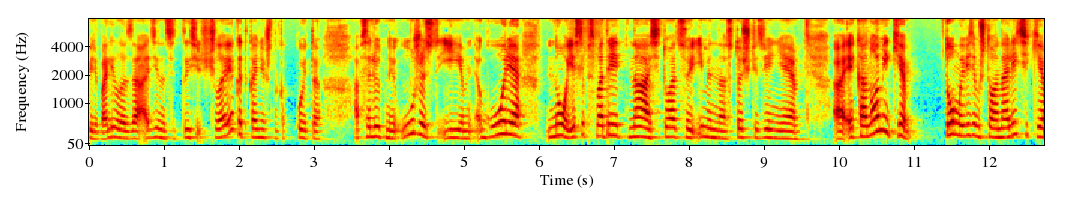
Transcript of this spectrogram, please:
перевалило за 11 тысяч человек. Это, конечно, какой-то абсолютный ужас и горе. Но если посмотреть на ситуацию именно с точки зрения э, экономики, то мы видим, что аналитики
